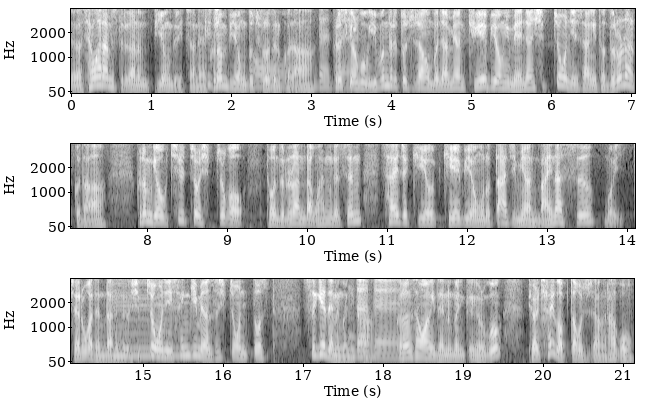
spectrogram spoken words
어, 생활하면서 들어가는 비용들 있잖아요. 그런 비용도 줄어들 어, 거다. 네네. 그래서 결국 이분들의 또 주장은 뭐냐면 기회 비용이 매년 10조 원 이상이 더 늘어날 거다. 그럼 결국 7조, 10조가 더 늘어난다고 한 것은 사회적 기회, 기회 비용으로 따지면 마이너스 뭐 제로가 된다는 거죠. 10조 원이 생기면서 10조 원이 또 쓰게 되는 거니까 음. 네네. 그런 상황이 되는 거니까 결국 별 차이가 없다고 주장을 하고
